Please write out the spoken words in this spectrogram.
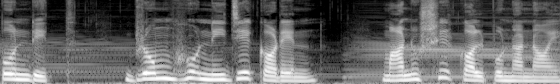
পণ্ডিত, ব্রহ্ম নিজে করেন, মানুষের কল্পনা নয়।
